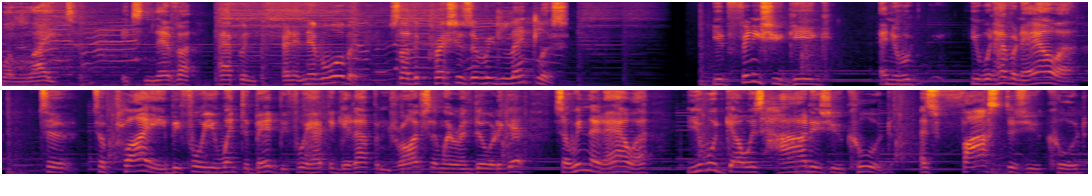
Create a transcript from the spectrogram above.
were late. It's never happened and it never will be. So the pressures are relentless. You'd finish your gig and you would, you would have an hour to, to play before you went to bed, before you had to get up and drive somewhere and do it again. So in that hour, you would go as hard as you could, as fast as you could,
